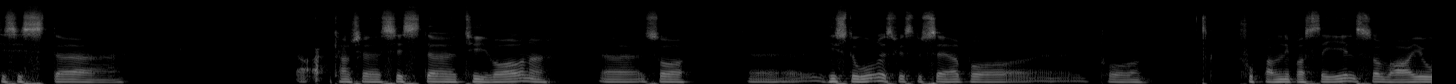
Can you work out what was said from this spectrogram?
de siste ja, kanskje siste 20 årene. så historisk, hvis du ser på, på fotballen i Brasil, så var jo,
